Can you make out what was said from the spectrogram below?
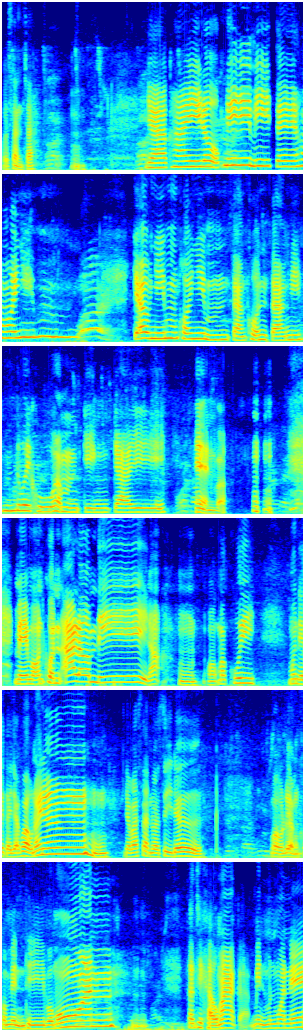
ว่าสั่นซะอยากให้โลกนี้มีแต่หอยยิ้ม เจ้ายิ้มคอยยิ้ม ต่างคนต่างยิ้มด้วยความจริงใจ เห็นบ่ แม่หมอนคนอารมณ์ดีเนาะออกมาคุยมื้อนี้ก็อยากเว้าน่อยหนึงอย่าว่าสั่นว่าซีเด้อเว้าเรื่องคอมเมนต์ที่บ่ม่วนท่านที่เข้ามากอะเม่นม่วนแน่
